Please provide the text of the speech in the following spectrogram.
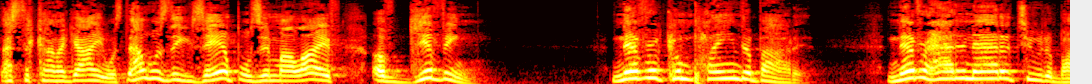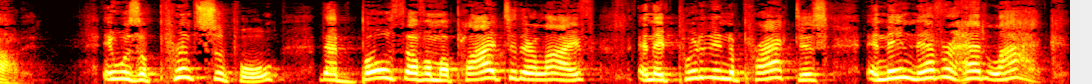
That's the kind of guy he was. That was the examples in my life of giving. Never complained about it, never had an attitude about it. It was a principle that both of them applied to their life and they put it into practice and they never had lack.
